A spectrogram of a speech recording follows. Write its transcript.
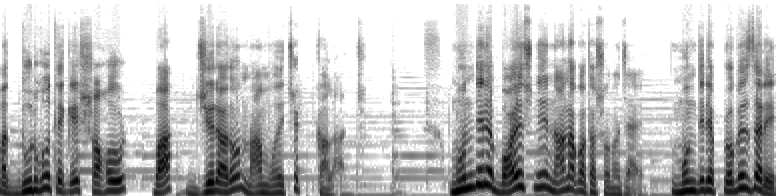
বা দুর্গ থেকে শহর বা জেলারও নাম হয়েছে কালাট। মন্দিরে বয়স নিয়ে নানা কথা শোনা যায়। মন্দিরে প্রবেশদ্বারে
